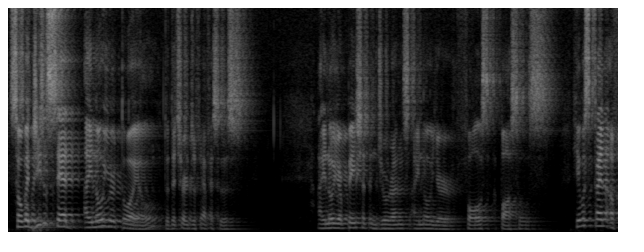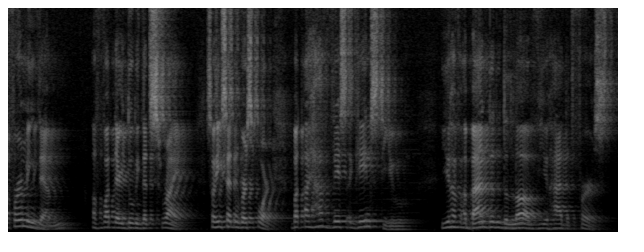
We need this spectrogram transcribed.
So when Jesus said, I know your toil to the church of Ephesus, I know your patient endurance, I know your false apostles, he was kind of affirming them of what they're doing that's right. So he said in verse 4, But I have this against you. You have abandoned the love you had at first.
